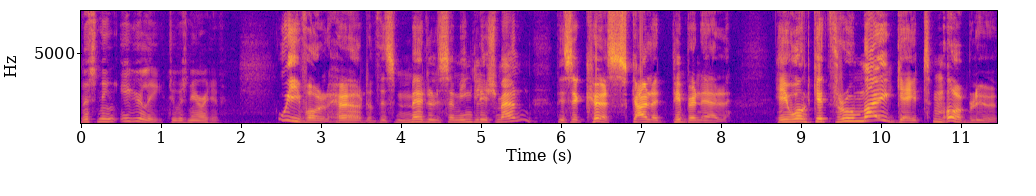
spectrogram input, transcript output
listening eagerly to his narrative. We've all heard of this meddlesome Englishman, this accursed Scarlet Pimpernel. He won't get through my gate, morbleu,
